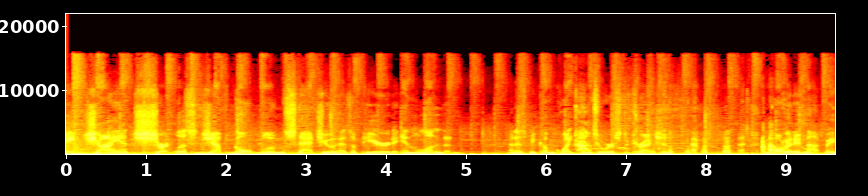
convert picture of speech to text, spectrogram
A giant shirtless Jeff Goldblum statue has appeared in London and has become quite the tourist attraction. I'm How could already it not be?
